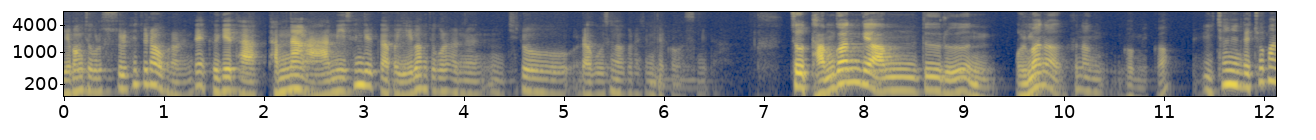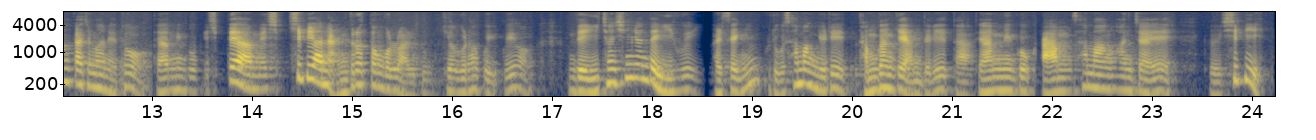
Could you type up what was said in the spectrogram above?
예방적으로 수술을 해주라고 그러는데 그게 다 담낭암이 생길까봐 예방적으로 하는 치료라고 생각을 하시면 될 것 같습니다. 저 담관계 암들은 얼마나 흔한 겁니까? 2000년대 초반까지만 해도 대한민국 10대 암의 10, 위 안에 안 들었던 걸로 알고 기억을 하고 있고요. 근데 2010년대 이후에 발생률 그리고 사망률이 담관계 암들이 다 대한민국 암 사망 환자의 그 10위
